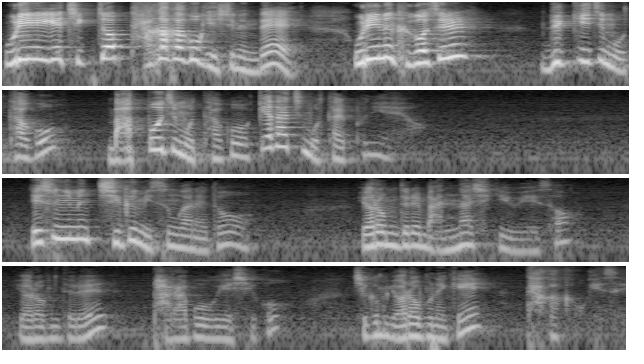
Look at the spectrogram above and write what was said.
우리에게 직접 다가가고 계시는데 우리는 그것을 느끼지 못하고 맛보지 못하고 깨닫지 못할 뿐이에요. 예수님은 지금 이 순간에도 여러분들을 만나시기 위해서 여러분들을 바라보고 계시고 지금 여러분에게 다가가고 계세요.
